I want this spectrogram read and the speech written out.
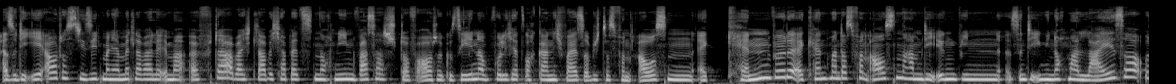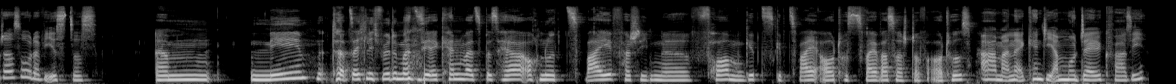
Also die E-Autos, die sieht man ja mittlerweile immer öfter, aber ich glaube, ich habe jetzt noch nie ein Wasserstoffauto gesehen, obwohl ich jetzt auch gar nicht weiß, ob ich das von außen erkennen würde. Erkennt man das von außen? Haben die irgendwie, sind die irgendwie noch mal leiser oder so? Oder wie ist das? Ähm, Nee, tatsächlich würde man sie erkennen, weil es bisher auch nur zwei verschiedene Formen gibt. Es gibt zwei Autos, zwei Wasserstoffautos. Ah, man erkennt die am Modell quasi.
